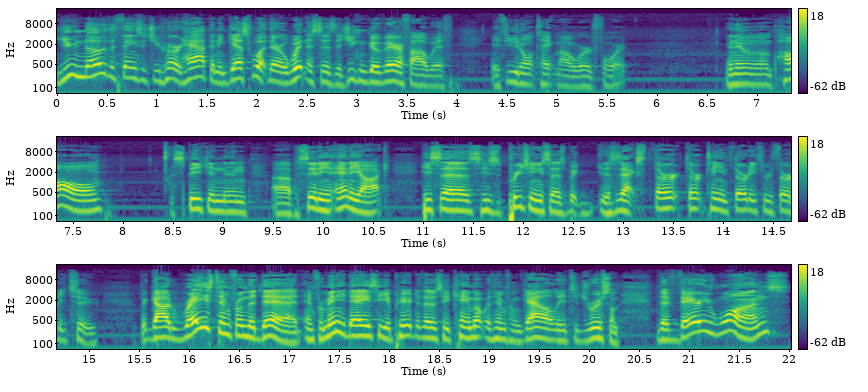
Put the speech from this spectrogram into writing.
You know the things that you heard happen, and guess what? There are witnesses that you can go verify with if you don't take my word for it. And then when Paul, speaking in uh, Pisidian Antioch, he says, he's preaching, he says, but this is Acts 13, 30 through 32. But God raised him from the dead, and for many days he appeared to those who came up with him from Galilee to Jerusalem, the very ones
